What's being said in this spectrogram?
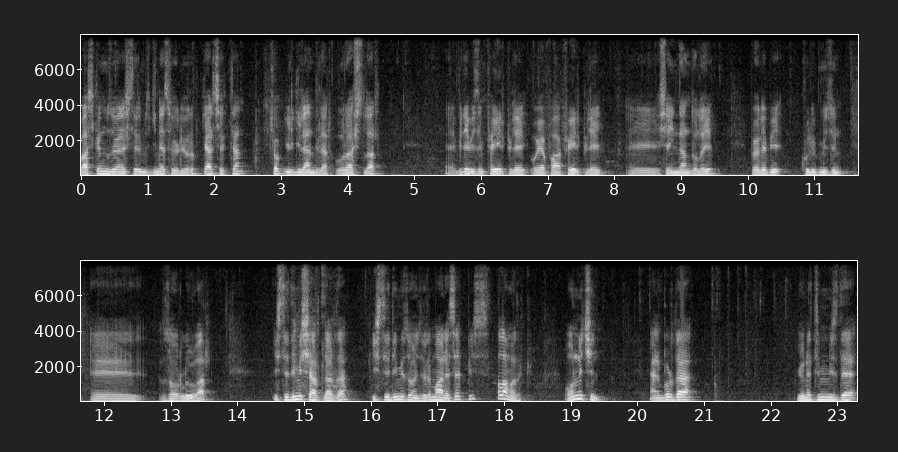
başkanımız yöneticilerimiz yine söylüyorum. Gerçekten çok ilgilendiler, uğraştılar. Ee, Bir de bizim fair play, UEFA fair play e, şeyinden dolayı böyle bir kulübümüzün e, zorluğu var. İstediğimiz şartlarda istediğimiz oyuncuları maalesef biz alamadık. Onun için yani burada yönetimimizde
